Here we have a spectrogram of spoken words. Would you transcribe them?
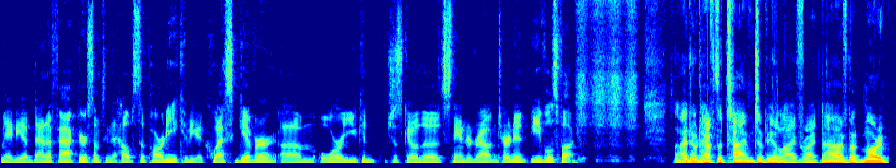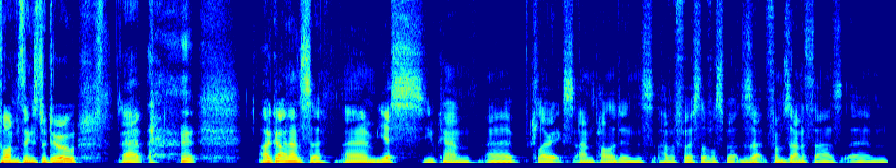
maybe a benefactor, something that helps the party. It could be a quest giver, um, or you could just go the standard route and turn it evil as fuck. I don't have the time to be alive right now. I've got more important things to do. Uh, I got an answer. Um, yes, you can. Uh, clerics and paladins have a first level spell from Xanathar's. Um,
